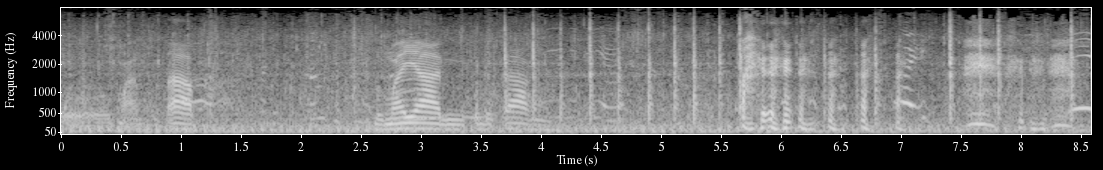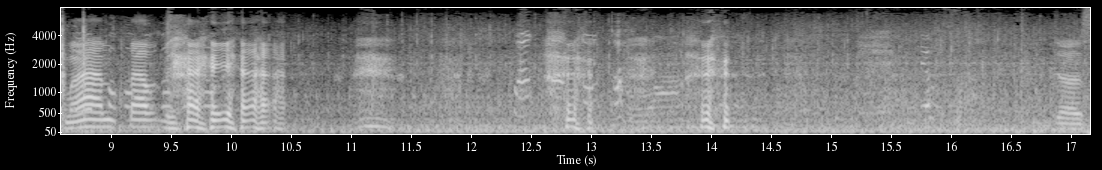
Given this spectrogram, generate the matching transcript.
Oh, mantap. Lumayan kedukang Woi. Mantap Jaya. Jos,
